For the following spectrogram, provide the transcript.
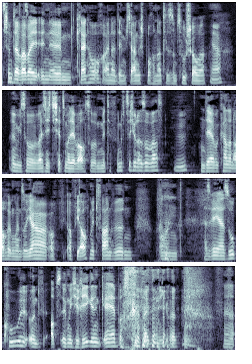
Stimmt, da war bei in ähm, Kleinhau auch einer, der mich da angesprochen hatte, so ein Zuschauer. Ja. Irgendwie so, weiß nicht, ich schätze mal, der war auch so Mitte 50 oder sowas. Mhm. Und der bekam dann auch irgendwann so, ja, ob, ob wir auch mitfahren würden. Und das wäre ja so cool und ob es irgendwelche Regeln gäbe und weiß ich nicht. Ja.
